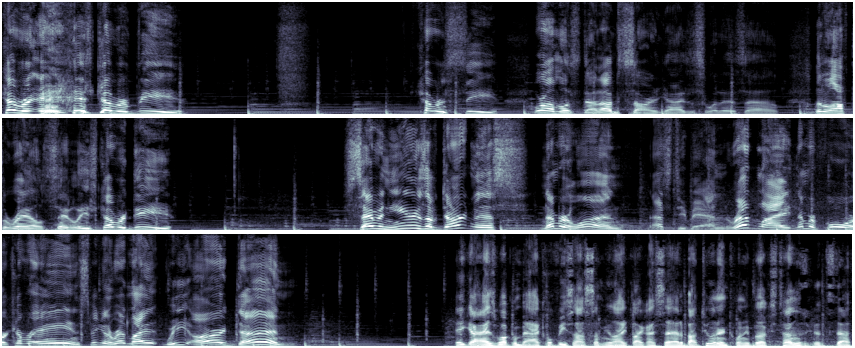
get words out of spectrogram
Cover A and cover B. Cover C. We're almost done. I'm sorry, guys. This one is uh, a little off the rails, to say the least. Cover D. Seven Years of Darkness, number one. That's too bad. Red light, number four, cover A. And speaking of red light, we are done. Hey guys, welcome back. Hopefully you saw something you liked. Like I said, about 220 bucks, tons of good stuff.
